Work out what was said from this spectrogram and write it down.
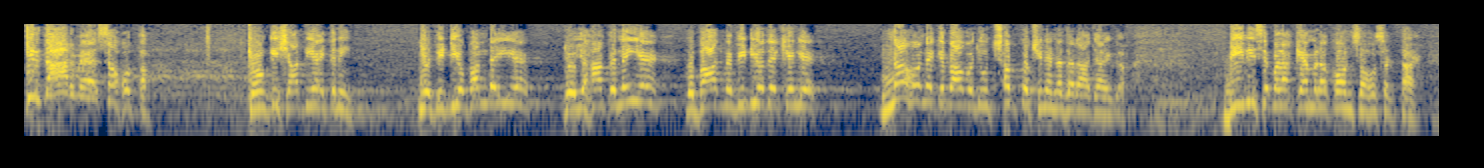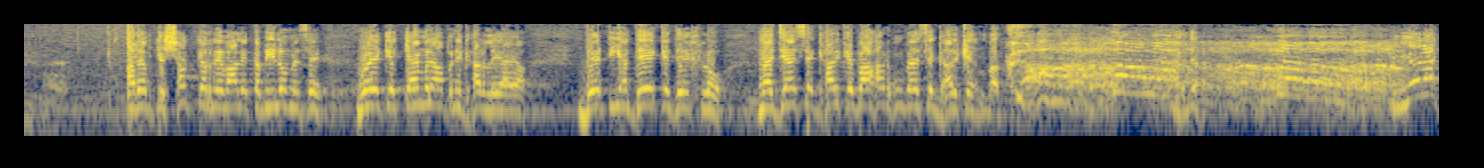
کردار میں ایسا ہوتا، کیونکہ شادیاں اتنی، یہ ویڈیو بن رہی ہے، جو یہاں پہ نہیں ہے، وہ بعد میں ویڈیو دیکھیں گے، نہ ہونے کے باوجود سب کچھ انہیں نظر آ جائے گا۔ بیوی سے بڑا کیمرہ کون سا ہو سکتا ہے؟ عرب کے شک کرنے والے قبیلوں میں سے وہ ایک ایک کیمرہ اپنے گھر لے آیا۔ بیٹیاں دے کے دیکھ لو، میں جیسے گھر کے باہر ہوں، ویسے گھر کے اندر میرا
